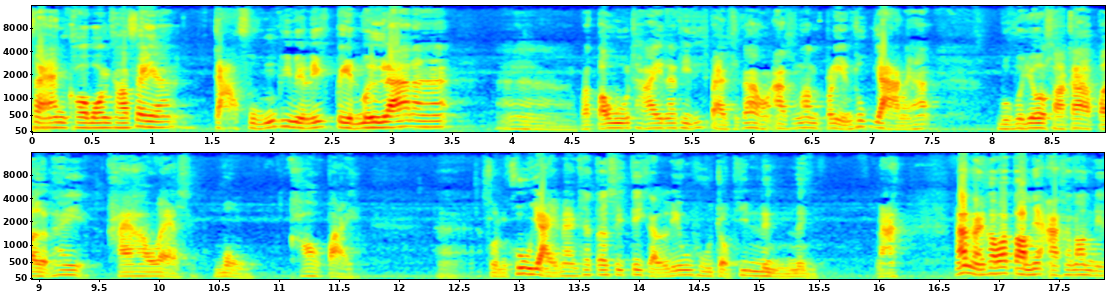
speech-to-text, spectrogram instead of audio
แฟนๆ คอบอลคาเฟ่ฮะจ่าฝูงพรีเมียร์ลีกเปลี่ยนมือแล้วนะฮะประตูไทยนาทีที่ 89 ของอาร์เซนอลเปลี่ยนทุกอย่างเลยฮะบุโกโยซาก้าเปิดให้คายฮาวเวสมงเข้าไป ส่วนคู่ใหญ่แมนเชสเตอร์ซิตี้กับลิเวอร์พูลจบที่ 1-1 นะนั่นหมายความว่าตอนนี้อาร์เซนอลมี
